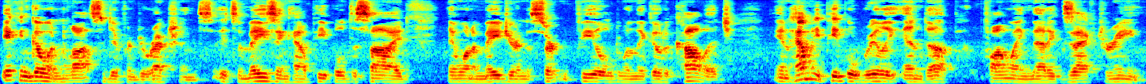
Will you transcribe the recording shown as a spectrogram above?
it can go in lots of different directions. It's amazing how people decide they want to major in a certain field when they go to college. And how many people really end up following that exact dream?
